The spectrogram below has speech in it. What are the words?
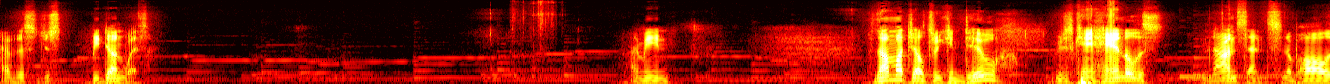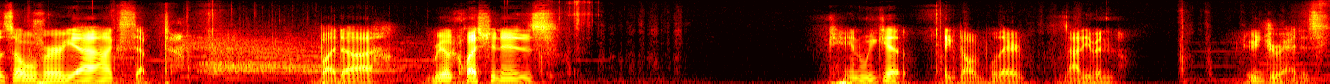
have this just be done with. I mean, there's not much else we can do. We just can't handle this nonsense. Nepal is over, yeah, except. But, uh, real question is, can we get, like, no, well, they're not even, Gujarat is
